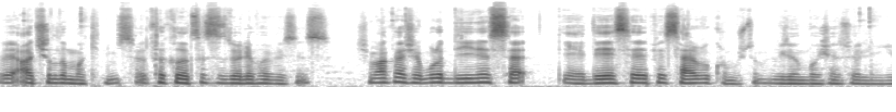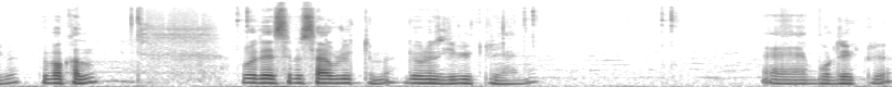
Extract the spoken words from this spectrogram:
ve açıldı makinemiz. Öyle takılırsa siz de öyle yapabilirsiniz. Şimdi arkadaşlar burada DNS, se- e, DSP server kurmuştum. Videonun başında söylediğim gibi. Bir bakalım. Burada DSP server yüklü mü? Gördüğünüz gibi yüklü yani. Ee, burada yüklü.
